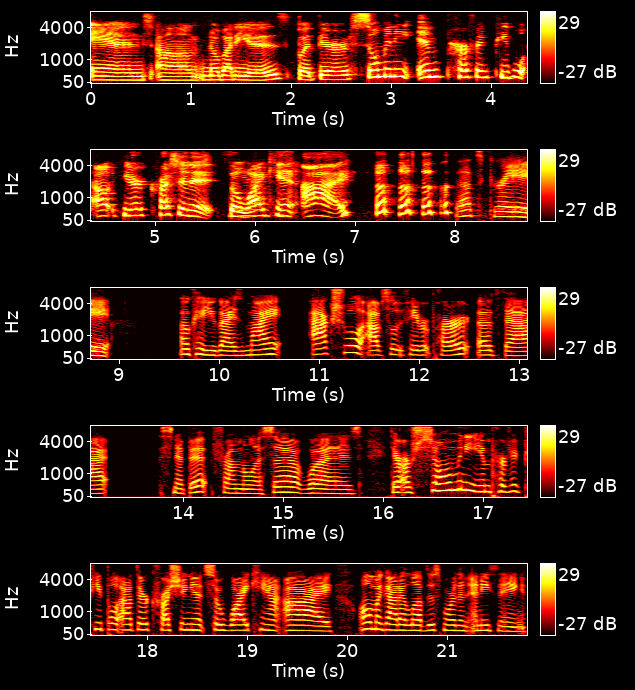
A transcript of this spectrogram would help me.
and um, nobody is. But there are so many imperfect people out here crushing it. So yes. why can't I? That's great. Okay, you guys, my actual absolute favorite part of that snippet from Melissa was there are so many imperfect people out there crushing it, so why can't I? Oh my God, I love this more than anything.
